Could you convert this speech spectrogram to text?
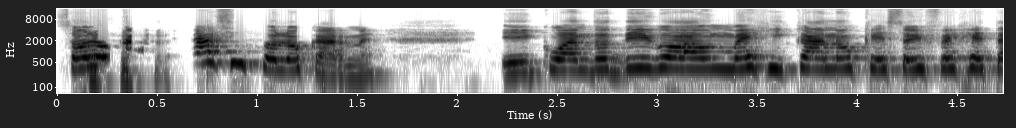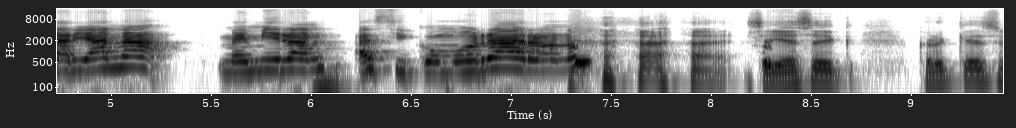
Solo casi solo carne. Y cuando digo a un mexicano que soy vegetariana, me miran así como raro, ¿no? sí, ese creo que es,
